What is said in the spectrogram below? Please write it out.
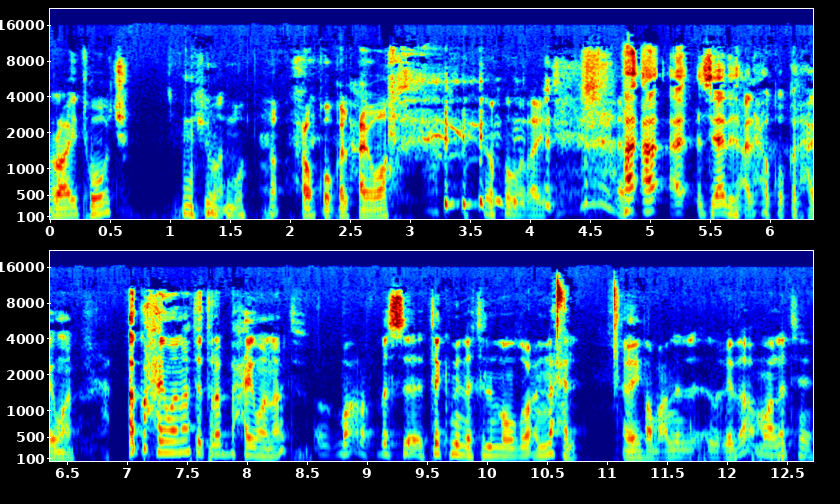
rights watch؟ حقوق الحيوان. ها- ها- سألت على حقوق الحيوان. أكو حيوانات تربى حيوانات؟ ما أعرف بس تكملة الموضوع النحل. اي طبعا ال- الغذاء مالتها.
